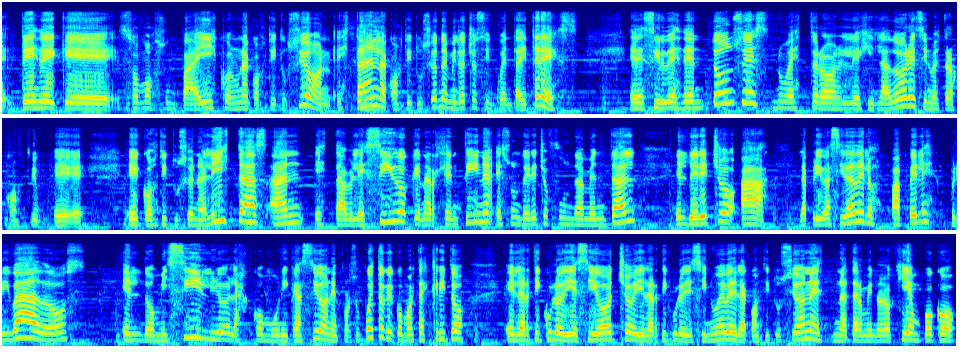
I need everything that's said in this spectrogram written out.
eh, desde que somos un país con una constitución. Está Sí. en la constitución de 1853. Es decir, desde entonces nuestros legisladores y nuestros eh, eh, constitucionalistas han establecido que en Argentina es un derecho fundamental el derecho a la privacidad de los papeles privados, el domicilio, las comunicaciones. Por supuesto que como está escrito el artículo 18 y el artículo 19 de la Constitución es una terminología un poco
